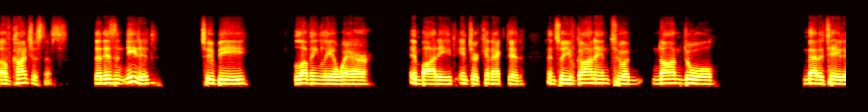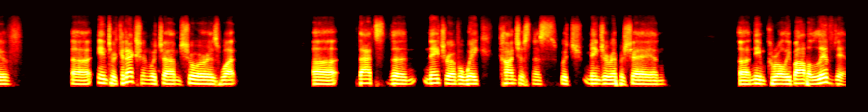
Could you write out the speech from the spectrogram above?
of consciousness that isn't needed to be lovingly aware, embodied, interconnected. And so you've gone into a non dual meditative uh, interconnection, which I'm sure is what uh, that's the nature of awake consciousness, which Mingyur Rinpoche and uh, Neem Karoli Baba lived in,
